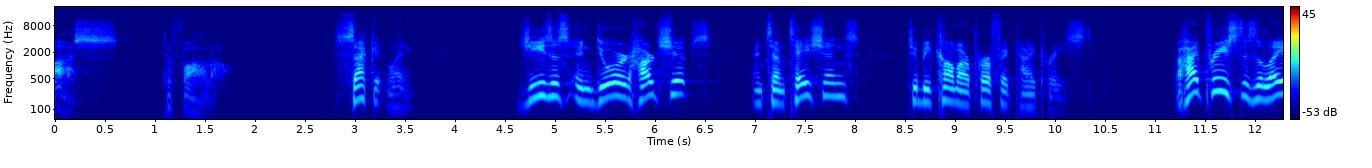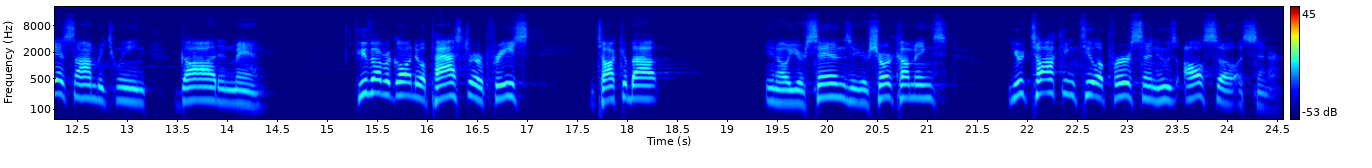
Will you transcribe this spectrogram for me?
us to follow. Secondly, Jesus endured hardships and temptations to become our perfect high priest. The high priest is the liaison between God and man. If you've ever gone to a pastor or priest and talked about, you know, your sins or your shortcomings, you're talking to a person who's also a sinner.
